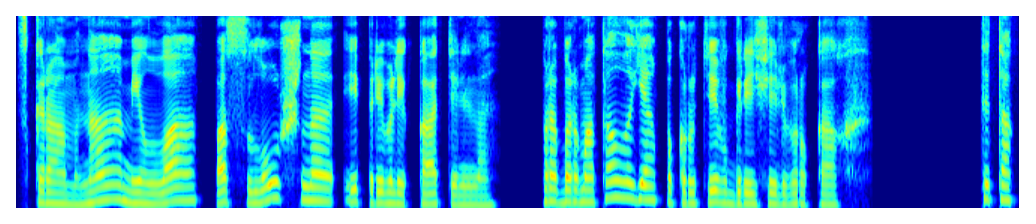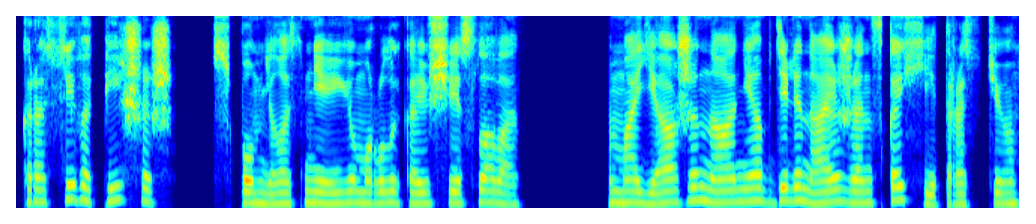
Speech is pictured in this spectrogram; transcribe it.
Скромна, мила, послушна и привлекательна. Пробормотала я, покрутив грифель в руках. «Ты так красиво пишешь», — вспомнилась мне ее мурлыкающие слова. «Моя жена не обделена женской хитростью,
